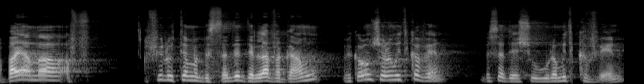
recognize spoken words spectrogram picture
אביי אמר, אפילו תמה בשדה דלאו אגמו, וכלום שלא מתכוון. בשדה שהוא לא מתכוון,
